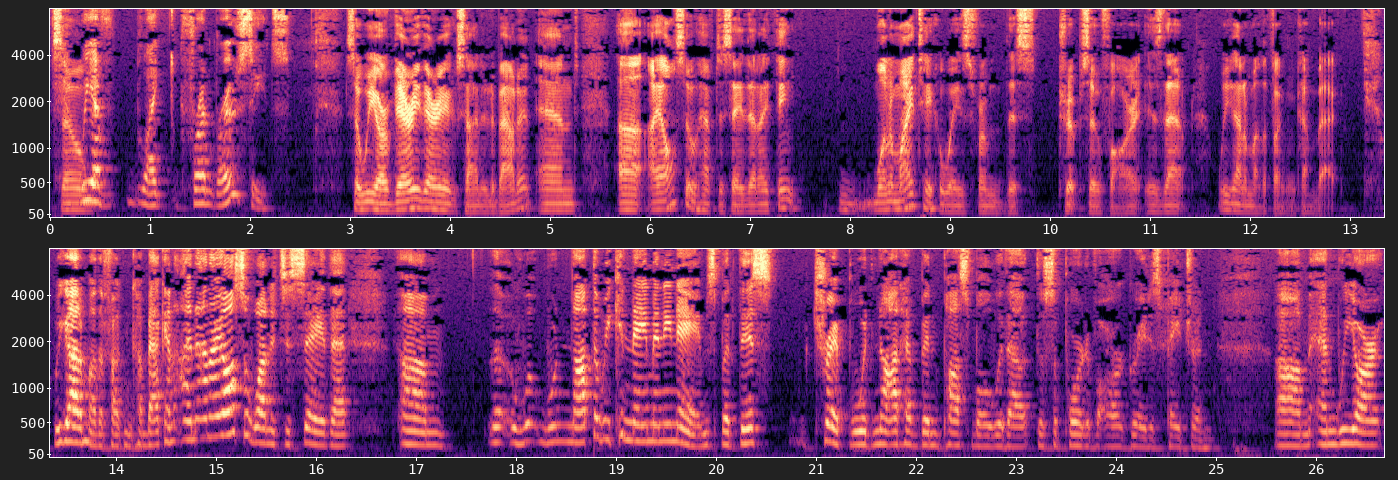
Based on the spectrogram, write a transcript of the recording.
So We have like front row seats. so we are very very excited about it. And uh, I also have to say that I think one of my takeaways from this trip so far is that we got a motherfucking comeback. We got a motherfucking comeback, and and, and I also wanted to say that, um, the, not that we can name any names, but this trip would not have been possible without the support of our greatest patron, um, and we are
